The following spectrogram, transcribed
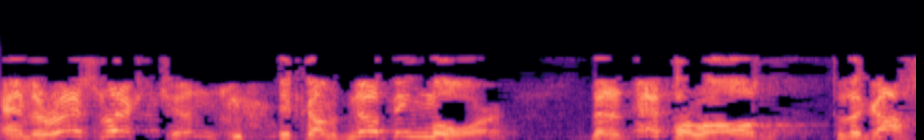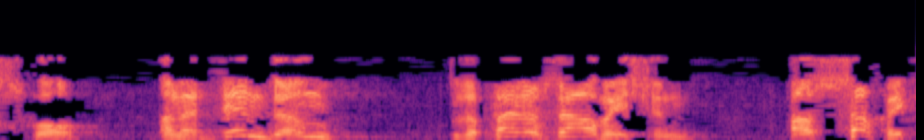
and the resurrection becomes nothing more than an epilogue to the gospel, an addendum to the plan of salvation, a suffix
